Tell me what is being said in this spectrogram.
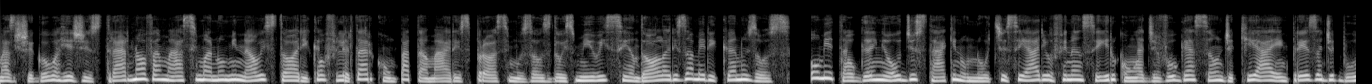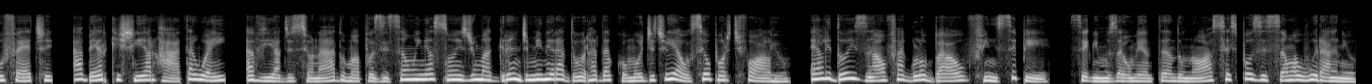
mas chegou a registrar nova máxima nominal histórica ao flertar com patamares próximos aos 2.100 dólares americanos os. O metal ganhou destaque no noticiário financeiro com a divulgação de que a empresa de Buffett, a Berkshire Hathaway, havia adicionado uma posição em ações de uma grande mineradora da commodity ao seu portfólio. L2 Alpha Global FinCP. Seguimos aumentando nossa exposição ao urânio,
